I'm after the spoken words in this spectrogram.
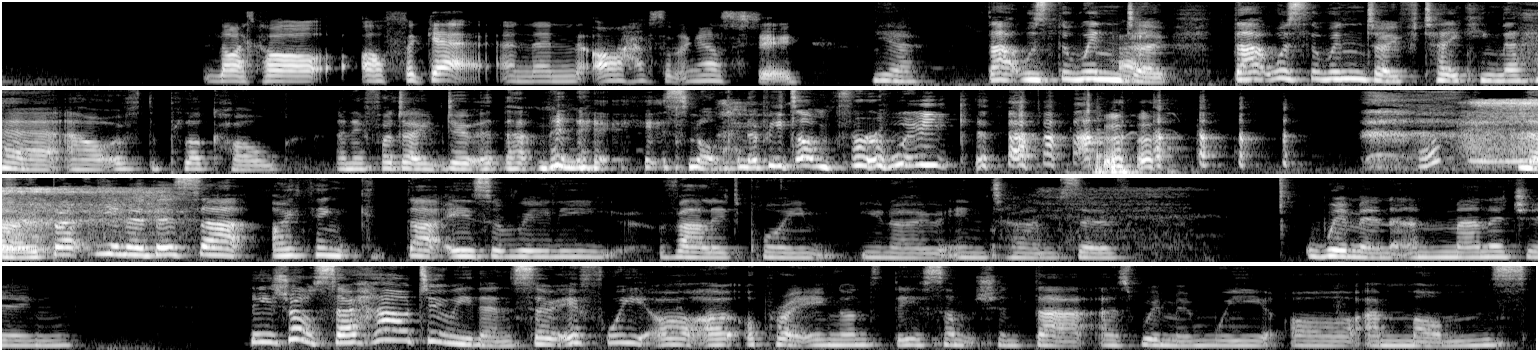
like i'll i'll forget and then i'll have something else to do Yeah, that was the window. that was the window for taking the hair out of the plug hole. And if I don't do it at that minute, it's not going to be done for a week. no, but you know, there's that. I think that is a really valid point. You know, in terms of women and managing these roles. So how do we then? So if we are operating under the assumption that as women we are and mums,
